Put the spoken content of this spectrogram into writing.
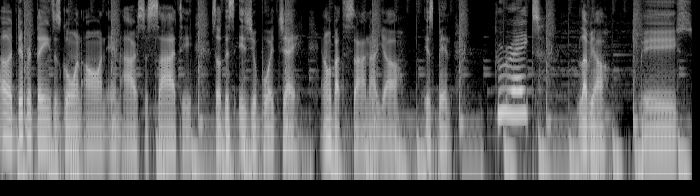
uh, different things that's going on in our society. So, this is your boy Jay, and I'm about to sign out, y'all. It's been great Love y'all. Peace.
